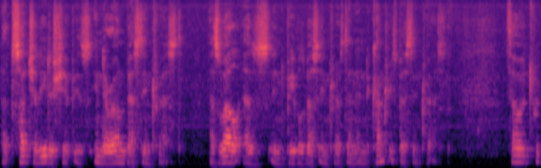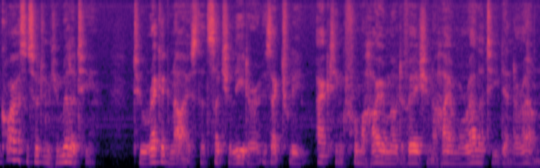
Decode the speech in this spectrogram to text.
that such a leadership is in their own best interest as well as in the people's best interest and in the country's best interest. So it requires a certain humility to recognize that such a leader is actually acting from a higher motivation, a higher morality than their own.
